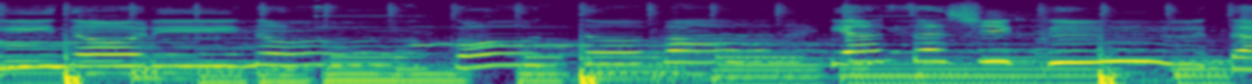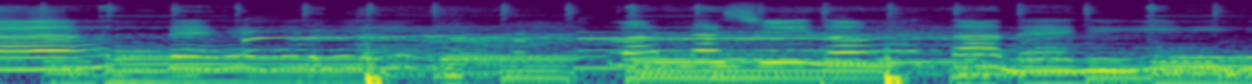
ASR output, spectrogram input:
祈りの言葉優しく歌って。私のために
